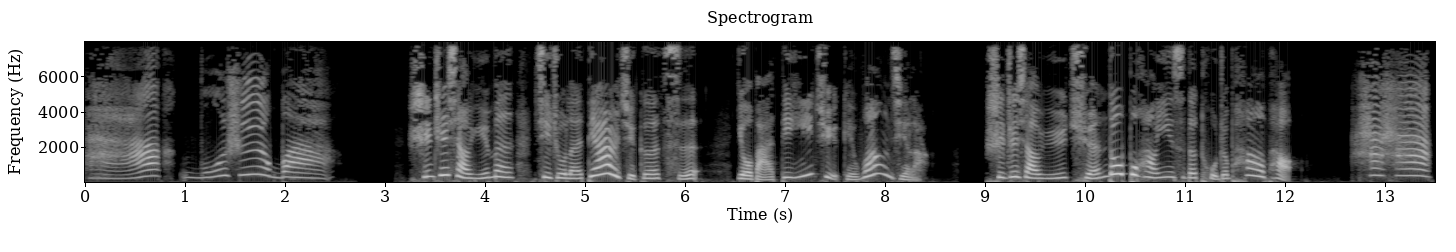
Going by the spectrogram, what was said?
啊，不是吧？十只小鱼们记住了第二句歌词，又把第一句给忘记了。十只小鱼全都不好意思的吐着泡泡。哈哈，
